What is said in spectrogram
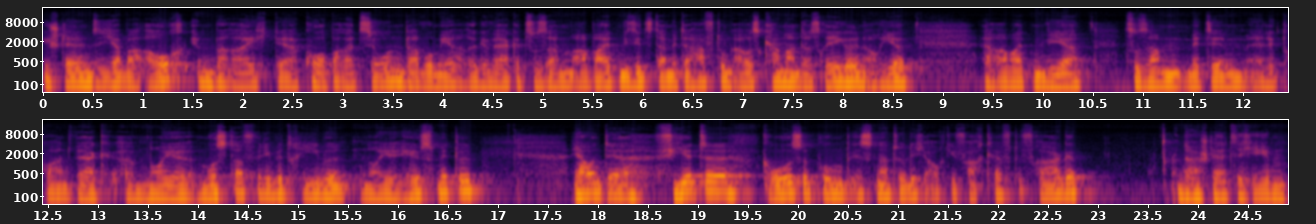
die stellen sich aber auch im Bereich der Kooperation, da wo mehrere Gewerke zusammenarbeiten. Wie sieht es da mit der Haftung aus? Kann man das regeln? Auch hier erarbeiten wir zusammen mit dem Elektrohandwerk ähm, neue Muster für die Betriebe, neue Hilfsmittel. Ja, und der vierte große Punkt ist natürlich auch die Fachkräftefrage. Da stellt sich eben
